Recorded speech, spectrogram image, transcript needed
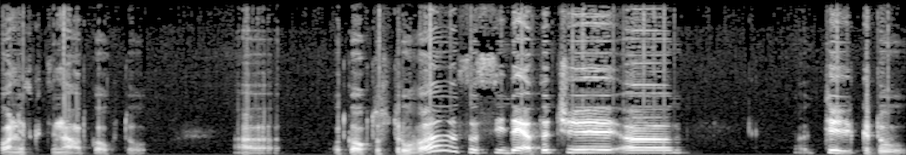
по-ниска цена, отколкото, а, отколкото струва, с идеята, че а, ти като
